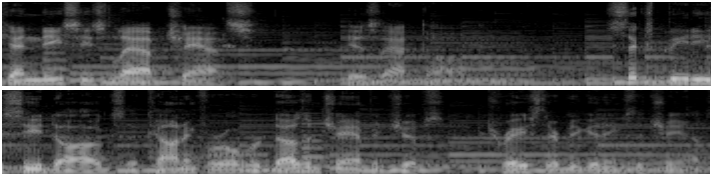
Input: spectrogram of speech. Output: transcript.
Ken Nesi's lab Chance is that dog. Six BDC dogs, accounting for over a dozen championships, trace their beginnings to Chance.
